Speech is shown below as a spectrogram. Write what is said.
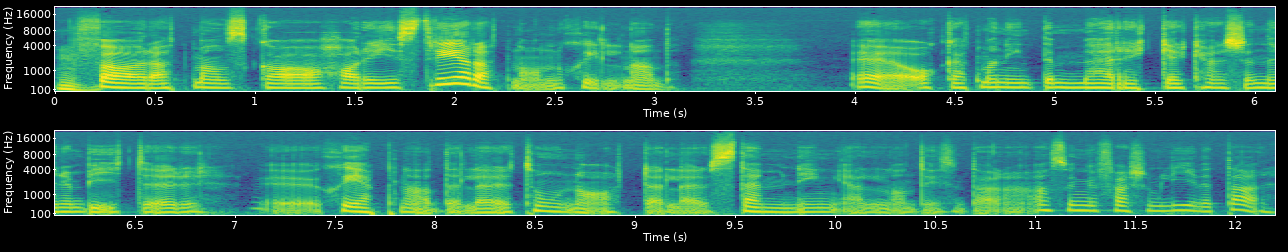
Mm. för att man ska ha registrerat någon skillnad. Eh, och att man inte märker kanske när den byter eh, skepnad eller tonart eller stämning eller någonting sånt där. Alltså ungefär som livet är.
